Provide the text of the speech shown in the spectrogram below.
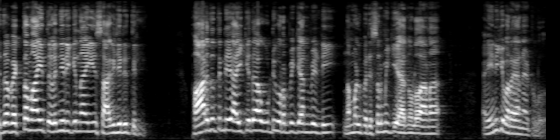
ഇത് വ്യക്തമായി തെളിഞ്ഞിരിക്കുന്ന ഈ സാഹചര്യത്തിൽ ഭാരതത്തിന്റെ ഐക്യത ഊട്ടി ഉറപ്പിക്കാൻ വേണ്ടി നമ്മൾ പരിശ്രമിക്കുക എന്നുള്ളതാണ് എനിക്ക് പറയാനായിട്ടുള്ളത്.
